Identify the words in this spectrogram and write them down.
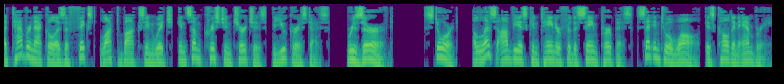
A tabernacle is a fixed, locked box in which, in some Christian churches, the Eucharist is «reserved» stored. A less obvious container for the same purpose, set into a wall, is called an ambry.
